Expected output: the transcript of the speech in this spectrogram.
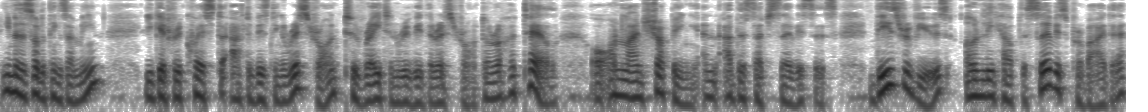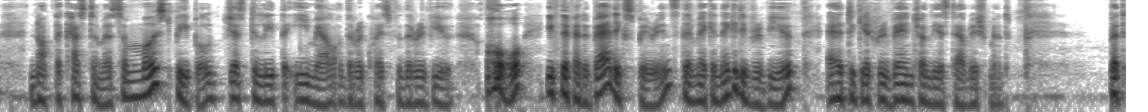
You know the sort of things I mean? You get requests after visiting a restaurant to rate and review the restaurant, or a hotel, or online shopping, and other such services. These reviews only help the service provider, not the customer, so most people just delete the email or the request for the review. Or, if they've had a bad experience, they make a negative review uh, to get revenge on the establishment. But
